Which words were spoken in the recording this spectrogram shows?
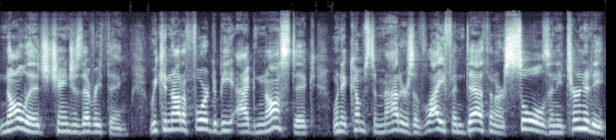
knowledge changes everything. We cannot afford to be agnostic when it comes to matters of life and death and our souls and eternity.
